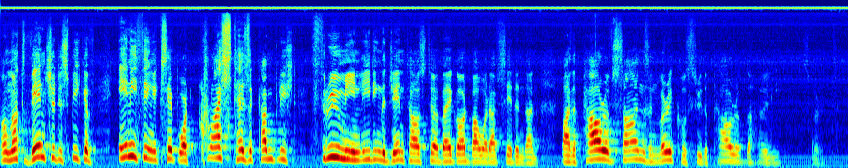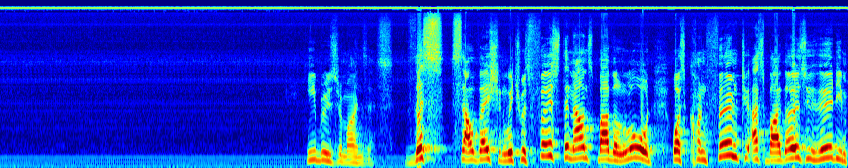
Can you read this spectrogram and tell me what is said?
I'll not venture to speak of anything except what Christ has accomplished through me in leading the Gentiles to obey God by what I've said and done, by the power of signs and miracles through the power of the Holy Spirit. Hebrews reminds us this salvation, which was first announced by the Lord, was confirmed to us by those who heard him.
